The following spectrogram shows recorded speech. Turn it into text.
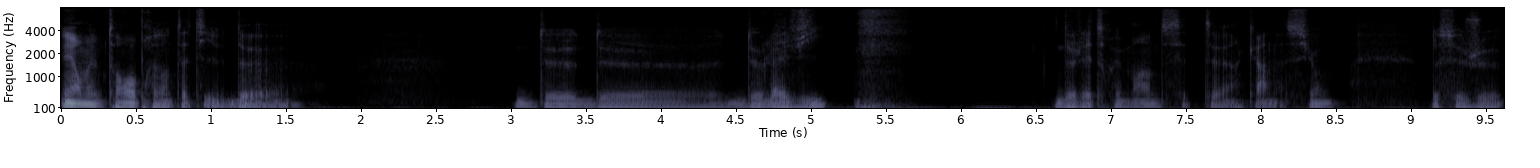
et en même temps représentatif de, de, de, la vie de l'être humain, de cette incarnation, de ce jeu.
